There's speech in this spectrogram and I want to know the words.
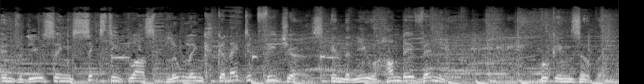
Introducing 60 plus Blue Link connected features in the new Hyundai Venue. Bookings open.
